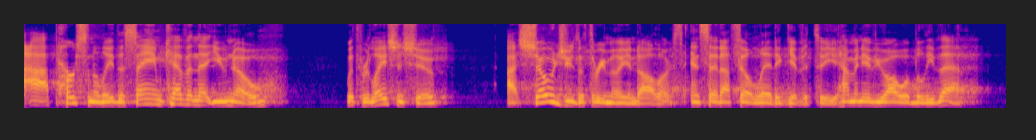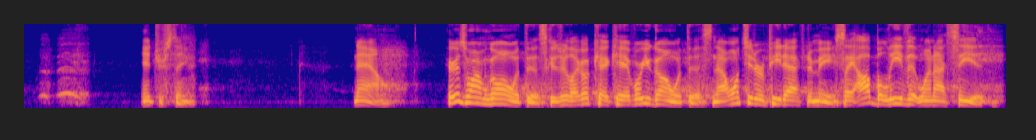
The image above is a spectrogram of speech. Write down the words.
I personally, the same Kevin that you know with relationship, I showed you the $3 million and said I felt led to give it to you? How many of you all would believe that? Interesting. Now, Here's where I'm going with this, because you're like, okay, Kev, where are you going with this? Now, I want you to repeat after me. Say, I'll believe it when I see it.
